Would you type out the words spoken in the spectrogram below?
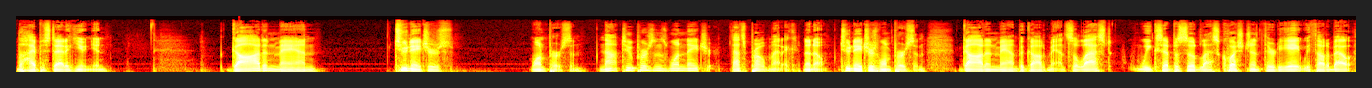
the hypostatic union. God and man, two natures, one person. Not two persons, one nature. That's problematic. No, no. Two natures, one person. God and man, the God man. So last week's episode, last question, 38, we thought about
